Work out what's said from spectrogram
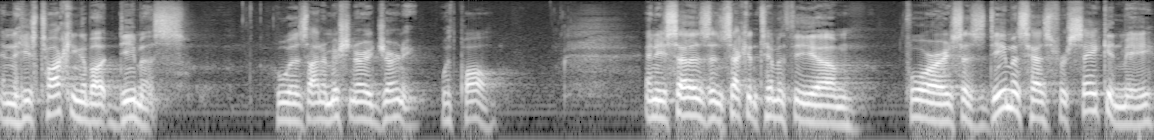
And he's talking about Demas, who was on a missionary journey with Paul. And he says in 2 Timothy um, 4, he says, Demas has forsaken me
